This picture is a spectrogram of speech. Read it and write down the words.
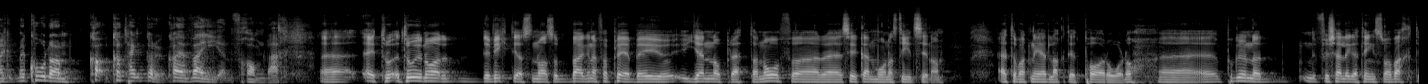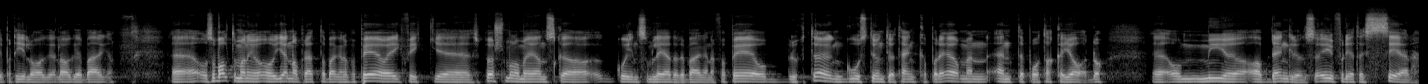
Men, men hvordan, hva, hva, tenker du? Hva er veien fram der? Uh, jeg, tror, jeg tror jo noe av det viktigste nå, altså Bergen Frp ble jo gjenoppretta nå for uh, ca. en måneds tid siden. Etter å ha vært nedlagt i et par år. da. Uh, på grunn av forskjellige ting som har vært i partilaget i Bergen. Eh, og Så valgte man å gjenopprette Bergen Frp, og jeg fikk eh, spørsmål om jeg ønska å gå inn som leder i Bergen Frp, og brukte en god stund til å tenke på det, men endte på å takke ja. da. Eh, og Mye av den grunn så er jo fordi at jeg ser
